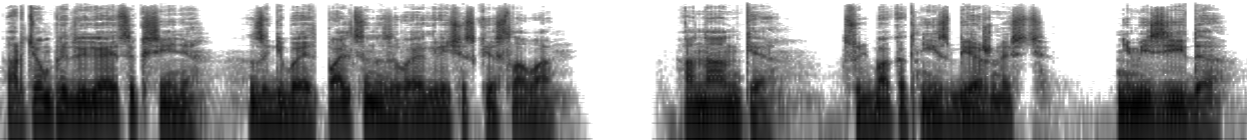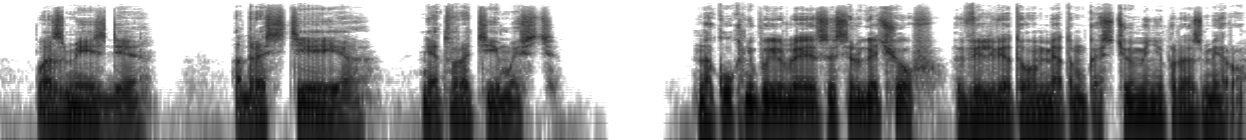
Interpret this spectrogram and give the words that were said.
Артем придвигается к Сене, загибает пальцы, называя греческие слова. Ананке. Судьба как неизбежность. Немезида. Возмездие. Адрастея. Неотвратимость. На кухне появляется Сергачев в вельветовом мятом костюме не по размеру.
